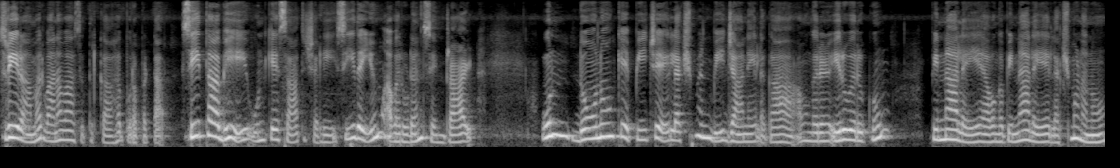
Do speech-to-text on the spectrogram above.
ஸ்ரீராமர் வனவாசத்திற்காக புறப்பட்டார் சீதாபி உன்கே சாத் சலி சீதையும் அவருடன் சென்றாள் உன் தோனோ கே பீச்சே லக்ஷ்மண் பி ஜானே லகா அவங்க இருவருக்கும் பின்னாலேயே அவங்க பின்னாலேயே லக்ஷ்மணனும்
